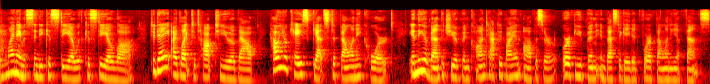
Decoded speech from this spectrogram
my name is Cindy Castillo with Castillo Law. Today I'd like to talk to you about how your case gets to felony court in the event that you have been contacted by an officer or if you've been investigated for a felony offense.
